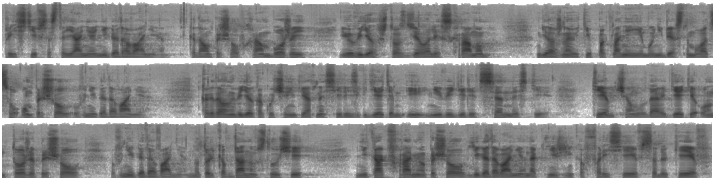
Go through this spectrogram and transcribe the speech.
привести в состояние негодования. Когда он пришел в храм Божий и увидел, что сделали с храмом, где должно идти поклонение ему Небесному Отцу, он пришел в негодование. Когда он видел, как ученики относились к детям и не видели ценности тем, чем обладают дети, он тоже пришел в негодование. Но только в данном случае не как в храме он пришел в негодование на книжников, фарисеев, садукеев,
